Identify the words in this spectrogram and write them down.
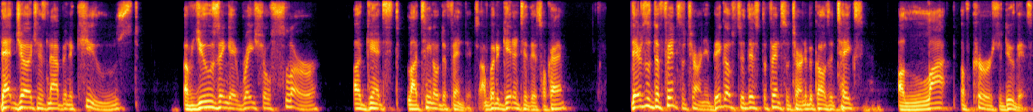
That judge has now been accused of using a racial slur against Latino defendants. I'm gonna get into this, okay? There's a defense attorney, big ups to this defense attorney because it takes a lot of courage to do this.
